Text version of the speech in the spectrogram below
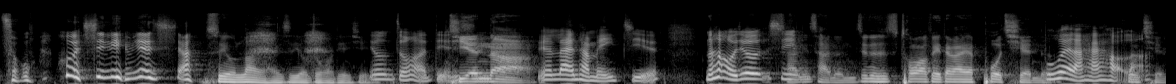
钟，我心里面想，是用 Line 还是用中华电信？用中华电信。天哪，因为 Line 他没接。然后我就心惨，你惨了，你这个通话费大概要破千了。不会啦，还好啦。破千。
